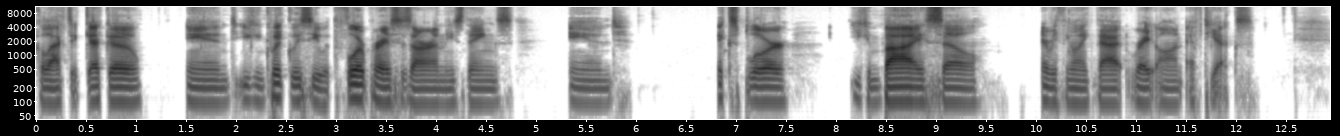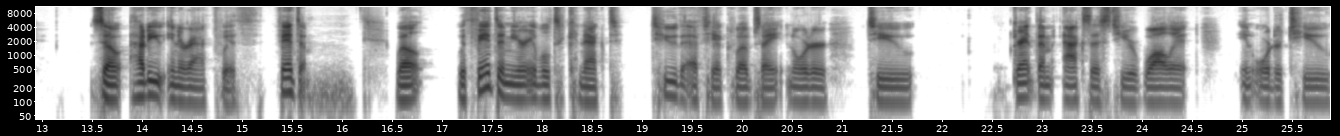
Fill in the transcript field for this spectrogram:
Galactic Gecko, and you can quickly see what the floor prices are on these things and explore. You can buy, sell, everything like that right on FTX. So, how do you interact with Phantom? Well, with Phantom, you're able to connect to the FTX website in order to grant them access to your wallet in order to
